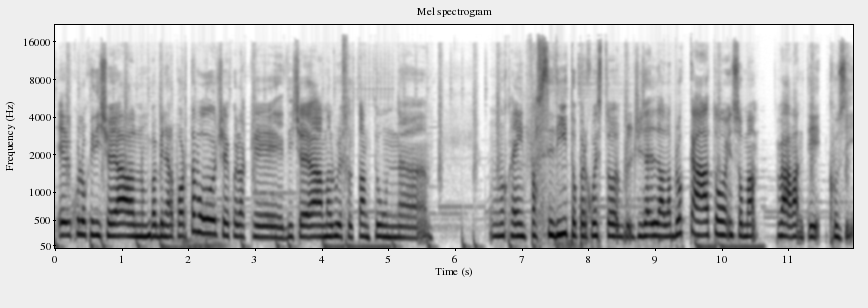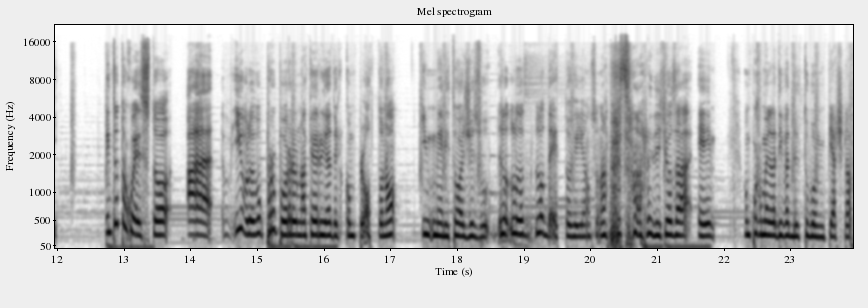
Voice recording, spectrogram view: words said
e quello che dice ah non va bene la portavoce, quella che dice ah ma lui è soltanto un... eh, uno che è infastidito per questo Gisella l'ha bloccato, insomma va avanti così. In tutto questo, eh, io volevo proporre una teoria del complotto, no? In merito a Gesù. L- l- l'ho detto che io non sono una persona religiosa e un po' come la diva del tubo mi piace la,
